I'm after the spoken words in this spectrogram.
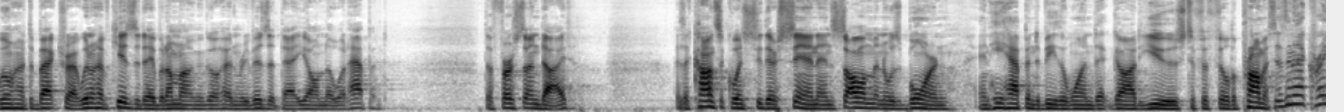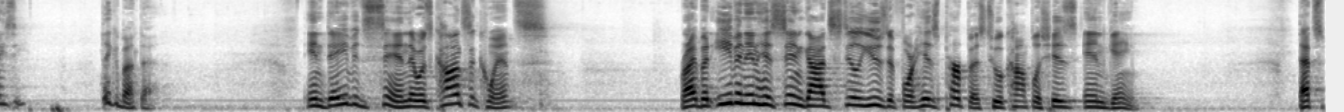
We don't have to backtrack. We don't have kids today, but I'm not going to go ahead and revisit that. Y'all know what happened. The first son died as a consequence to their sin, and Solomon was born, and he happened to be the one that God used to fulfill the promise. Isn't that crazy? Think about that. In David's sin, there was consequence right? But even in his sin, God still used it for his purpose to accomplish his end game. That's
